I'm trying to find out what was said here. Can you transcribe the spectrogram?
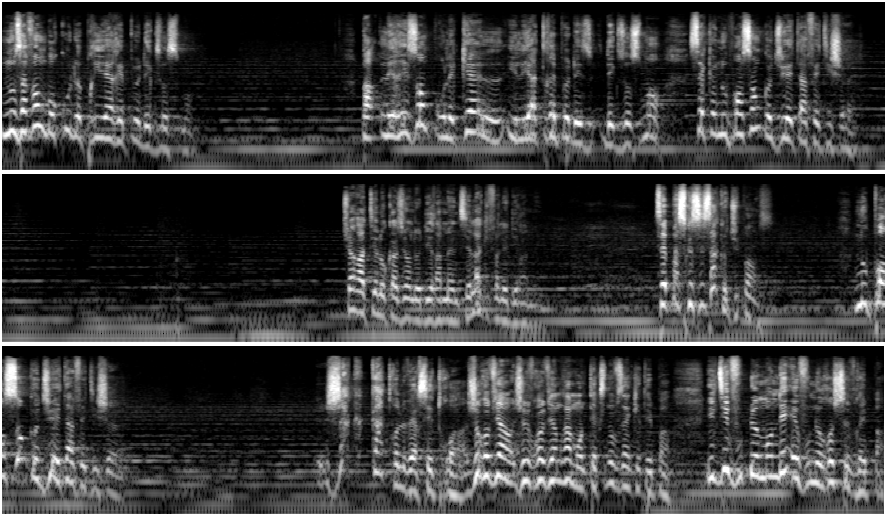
Nous avons beaucoup de prières et peu d'exaucement. Les raisons pour lesquelles il y a très peu d'exaucement, c'est que nous pensons que Dieu est un féticheur. Tu as raté l'occasion de dire Amen. C'est là qu'il fallait dire Amen. C'est parce que c'est ça que tu penses. Nous pensons que Dieu est un féticheur. Jacques 4, le verset 3. Je, reviendrai à mon texte, ne vous inquiétez pas. Il dit, vous demandez et vous ne recevrez pas.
